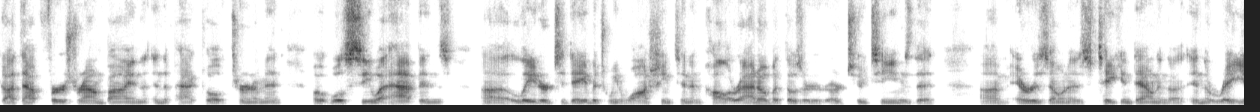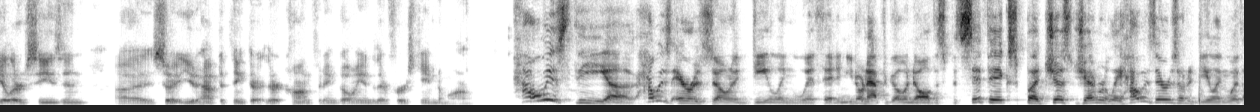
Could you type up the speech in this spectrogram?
got that first round bye in the, in the Pac-12 tournament. But we'll see what happens uh, later today between Washington and Colorado. But those are, are two teams that um, Arizona's taken down in the in the regular season. Uh, so you'd have to think they're they're confident going into their first game tomorrow. How is the uh, how is Arizona dealing with it? And you don't have to go into all the specifics, but just generally, how is Arizona dealing with?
